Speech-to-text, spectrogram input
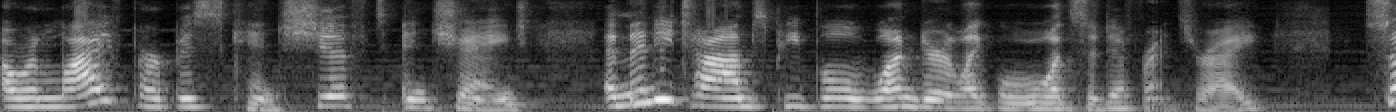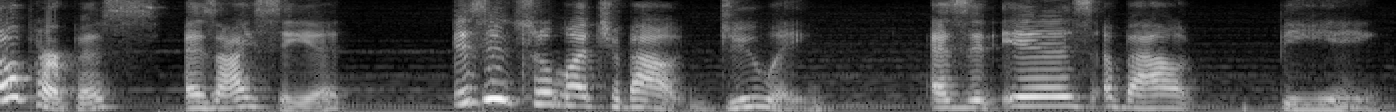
Our life purpose can shift and change. And many times people wonder, like, well, what's the difference, right? Soul purpose, as I see it, isn't so much about doing as it is about being.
